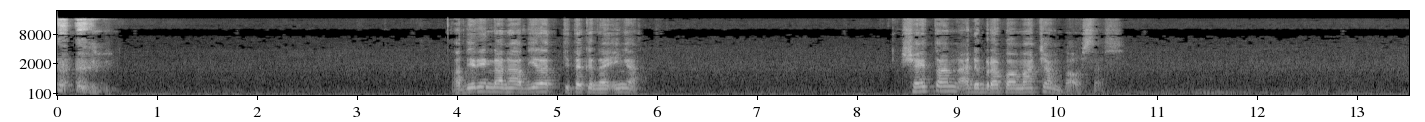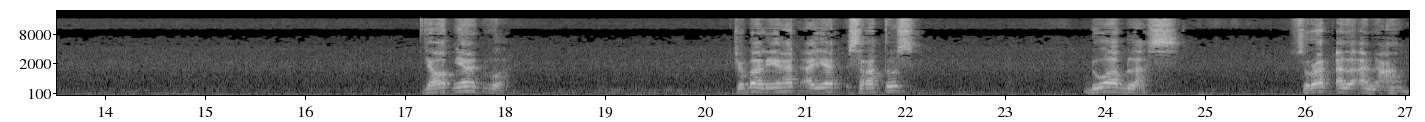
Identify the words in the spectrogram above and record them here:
Hadirin dan hadirat kita kena ingat Syaitan ada berapa macam Pak Ustaz? Jawabnya dua. Coba lihat ayat 112. Surat Al-An'am.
